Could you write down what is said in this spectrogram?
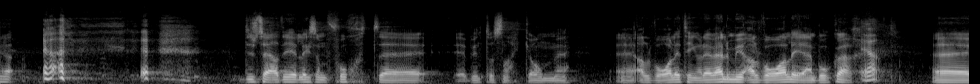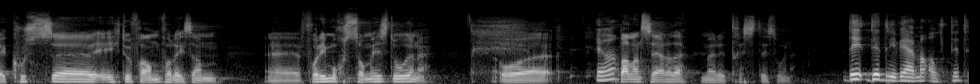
Ja. Du sier at de liksom fort eh, begynte å snakke om eh, alvorlige ting. Og det er veldig mye alvorlig i den boka. her. Ja. Eh, hvordan eh, gikk du fram for liksom eh, få de morsomme historiene? Og eh, Ja. balansere det med de triste historiene? Det, det driver jeg med alltid.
